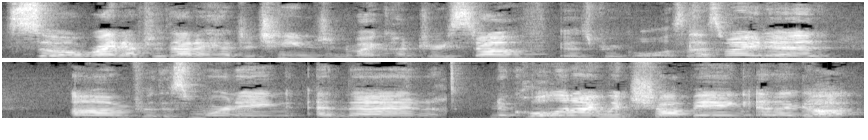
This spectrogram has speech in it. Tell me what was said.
So right after that, I had to change into my country stuff. It was pretty cool. So that's what I did um, for this morning. And then Nicole and I went shopping, and I got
